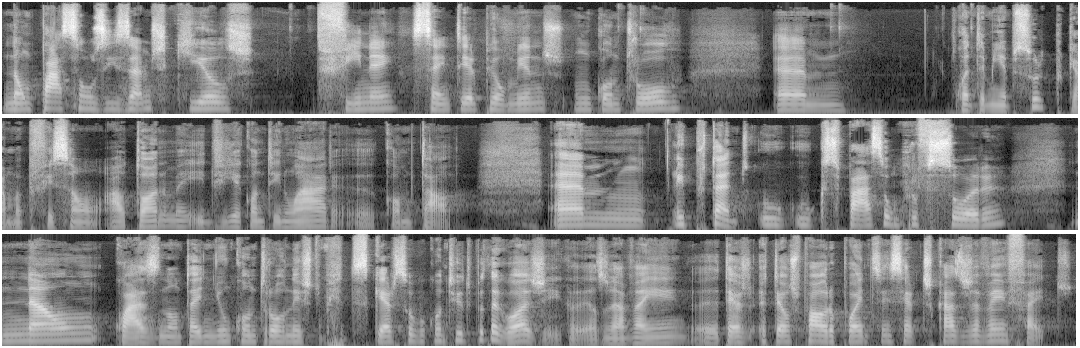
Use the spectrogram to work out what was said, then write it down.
Não passam os exames que eles definem sem ter pelo menos um controle. Um, quanto a mim absurdo, porque é uma profissão autónoma e devia continuar uh, como tal. Um, e portanto, o, o, que se passa, um professor não, quase não tem nenhum controle neste momento sequer sobre o conteúdo pedagógico. Eles já vêm, até, até os PowerPoints em certos casos já vêm feitos.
